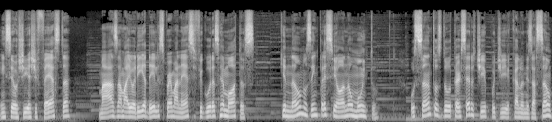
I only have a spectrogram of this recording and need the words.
em seus dias de festa mas a maioria deles permanece figuras remotas, que não nos impressionam muito. Os santos do terceiro tipo de canonização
